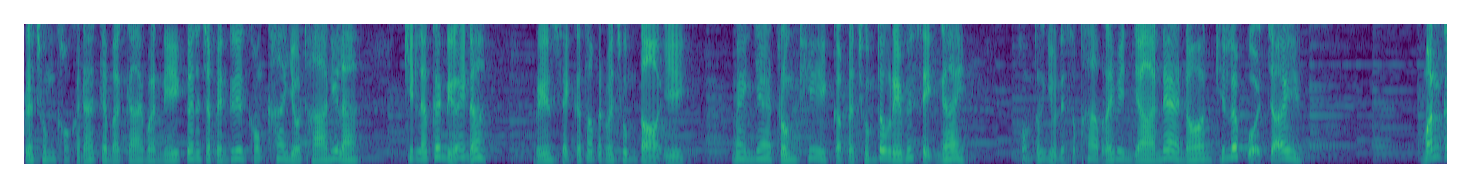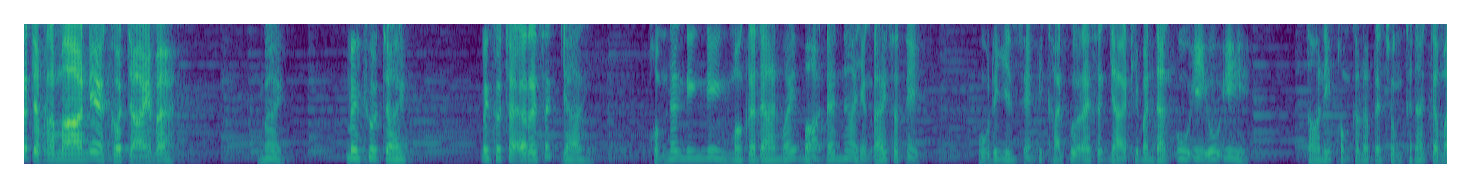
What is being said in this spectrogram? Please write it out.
ประชุมของคณะกรรมการวันนี้ก็น่าจะเป็นเรื่องของค่ายโยธานี่แหละ คิดแล้วก็เหนื่อยเนะเรียนเสร็จก็ต้องไปประชุมต่ออีก แม่งแย่ตรงที่ก่อนประชุมต้องเรียนฟิสิกส์ไง ผมต้องอยู่ในสภาพไร้วิญญาณแน่นอนคิดแล้วปวดใจ มันก็จะประมาณเนี่ยเข้าใจไหมไม่ ไม่เข้าใจ ไม่เข้าใจอะไรสักอย่าง ผมนั่งนิ่งๆ มองกระดานไว้บอร์ดด้านหน้าอย่างไร้สติ หูได้ยินเสียงพี่ขันพูดอะไรสักอย่างที่มันดังอู้อี้อู้อี้ตอนนี้ผมกำลังประชุมคณะกรรม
